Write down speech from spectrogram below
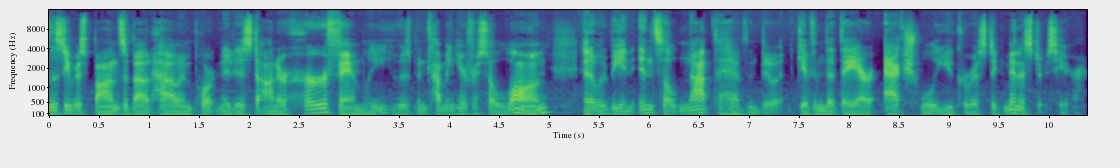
Lizzie responds about how important it is to honor her family, who has been coming here for so long, and it would be an insult not to have them do it, given that they are actual Eucharistic ministers here.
